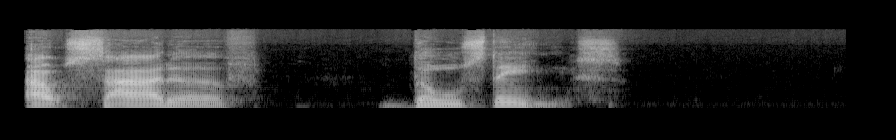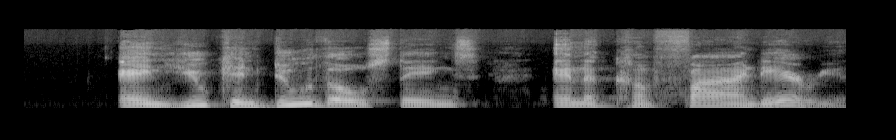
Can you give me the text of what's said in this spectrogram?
outside of those things. And you can do those things in a confined area.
